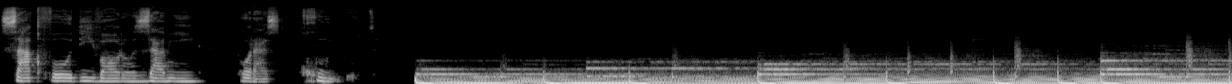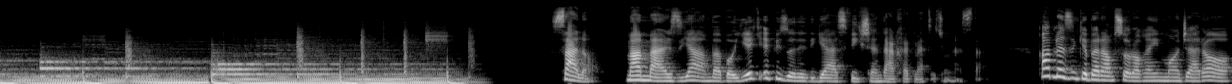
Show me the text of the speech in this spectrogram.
سقف و دیوار و زمین پر از خون بود. سلام من مرزیم و با یک اپیزود دیگه از فیکشن در خدمتتون هستم. قبل از اینکه برم سراغ این ماجرا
